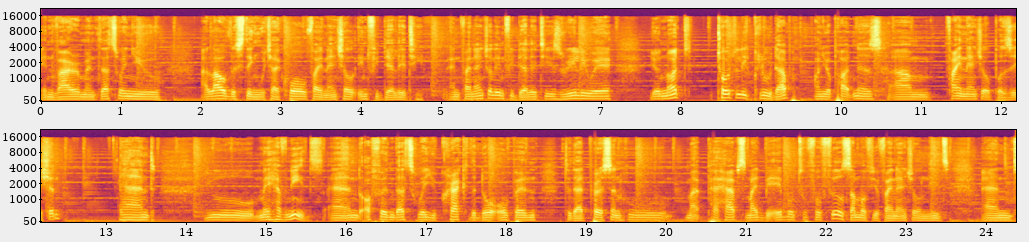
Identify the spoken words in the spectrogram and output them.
environment, that's when you allow this thing which I call financial infidelity. And financial infidelity is really where you're not totally clued up on your partner's um, financial position and you may have needs. And often that's where you crack the door open to that person who might, perhaps might be able to fulfill some of your financial needs. And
